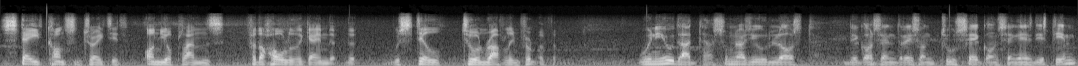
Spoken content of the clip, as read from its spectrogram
stayed concentrated on your plans for the whole of the game that, that was still to unravel in front of them? We knew that as soon as you lost the concentration two seconds against this team,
